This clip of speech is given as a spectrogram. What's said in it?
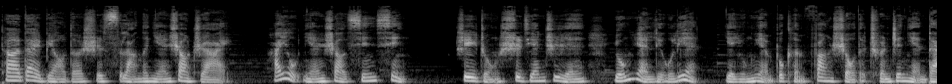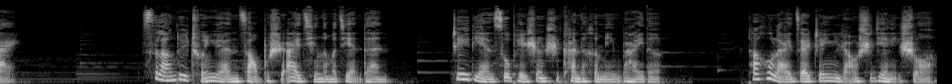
它代表的是四郎的年少之爱，还有年少心性，是一种世间之人永远留恋也永远不肯放手的纯真年代。四郎对纯元早不是爱情那么简单，这一点苏培盛是看得很明白的。他后来在甄玉娆事件里说：“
